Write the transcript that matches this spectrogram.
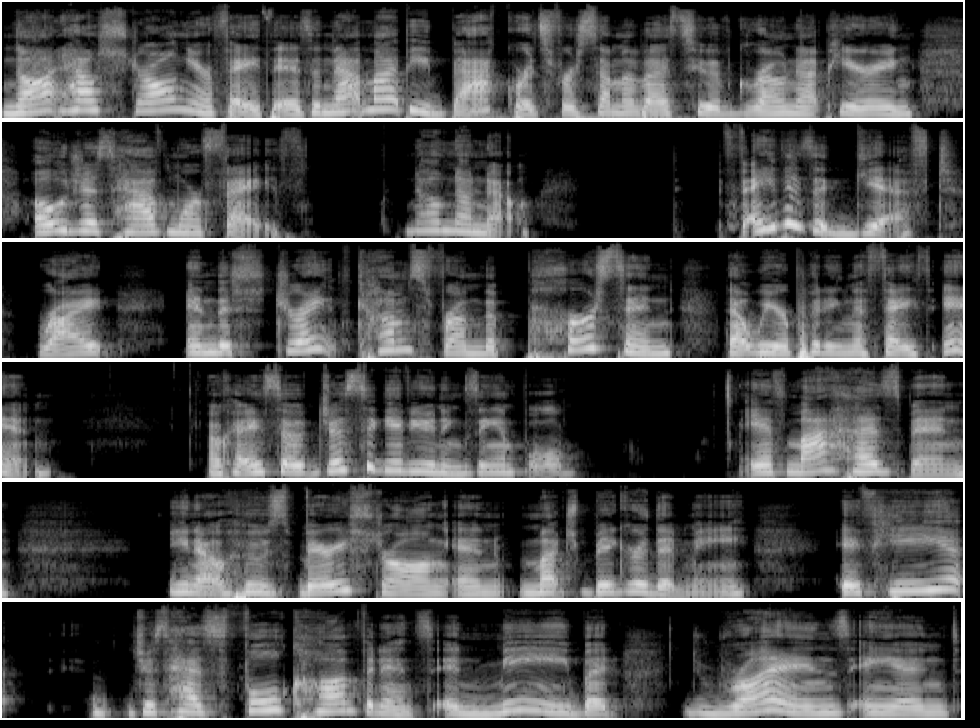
not how strong your faith is. And that might be backwards for some of us who have grown up hearing, oh, just have more faith. No, no, no. Faith is a gift, right? And the strength comes from the person that we are putting the faith in. Okay, so just to give you an example, if my husband, you know, who's very strong and much bigger than me, if he just has full confidence in me, but runs and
